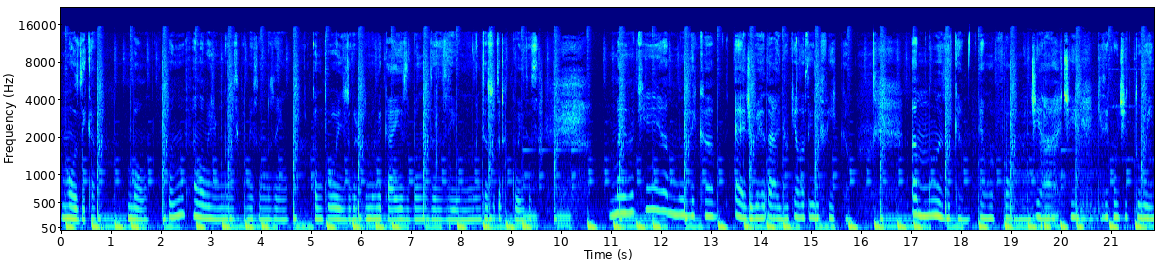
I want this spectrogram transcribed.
música. Bom, quando falamos de música, pensamos em cantores, grupos musicais, bandas e muitas outras coisas. Mas o que a música é de verdade? O que ela significa? A música é uma forma de arte que se constitui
